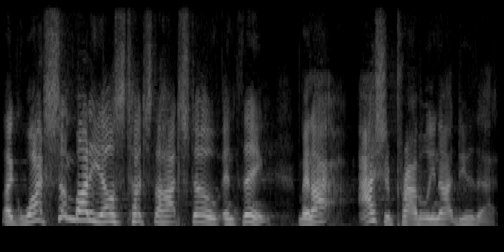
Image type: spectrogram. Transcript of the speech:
Like, watch somebody else touch the hot stove and think, man, I, I should probably not do that.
